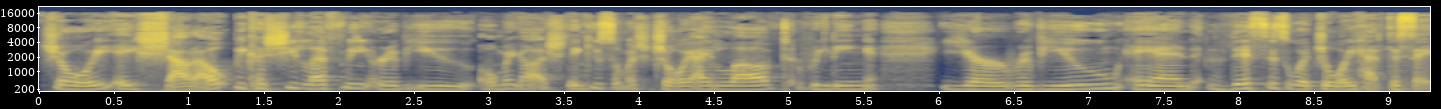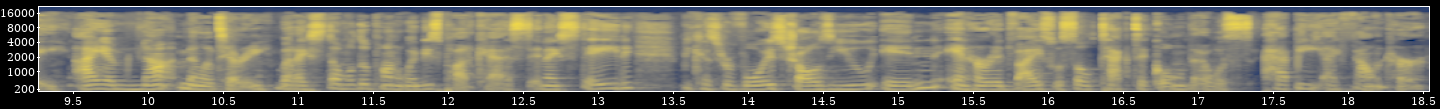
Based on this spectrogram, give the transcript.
Joy a shout out because she left me a review. Oh my gosh. Thank you so much, Joy. I loved reading your review. And this is what Joy had to say. I am not military, but I stumbled upon Wendy's podcast and I stayed because her voice draws you in and her advice was so tactical that I was happy I found her.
